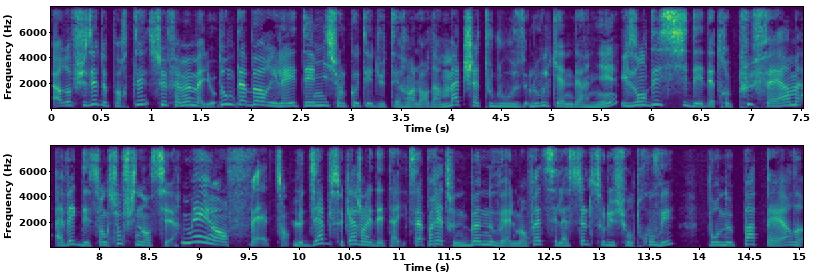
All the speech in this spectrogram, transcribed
a refusé de porter ce fameux maillot. Donc d'abord, il a été mis sur le côté du terrain lors d'un match à Toulouse le week-end dernier. Ils ont décidé d'être plus fermes avec des sanctions financières. Mais en fait, le diable se cache dans les détails. Ça paraît être une bonne nouvelle, mais en fait, c'est la seule solution trouvée pour ne pas perdre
